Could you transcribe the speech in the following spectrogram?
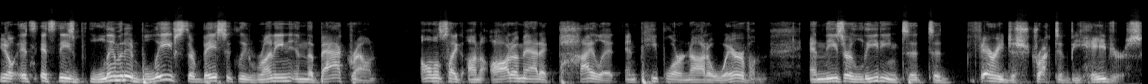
You know, it's it's these limited beliefs. They're basically running in the background, almost like on automatic pilot, and people are not aware of them. And these are leading to to very destructive behaviors.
